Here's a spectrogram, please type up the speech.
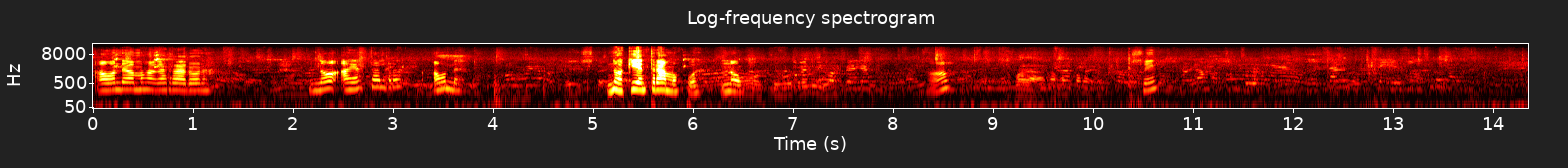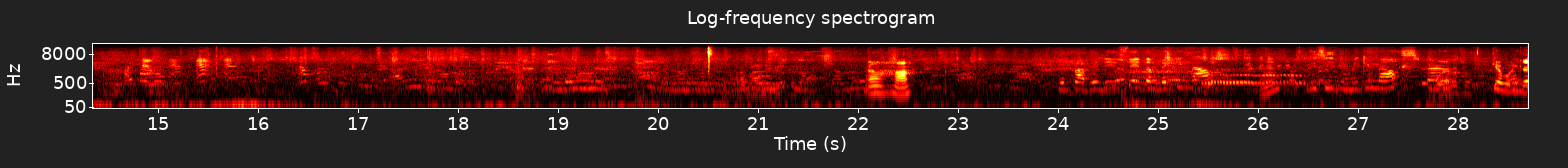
¿A dónde vamos a agarrar ahora? No, allá está el rato. ¿A dónde? No, aquí entramos, pues. No. ¿Ah? Sí. Ajá. But Papa, did you see the Mickey Mouse? You see the Mickey Mouse? Qué bonito.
